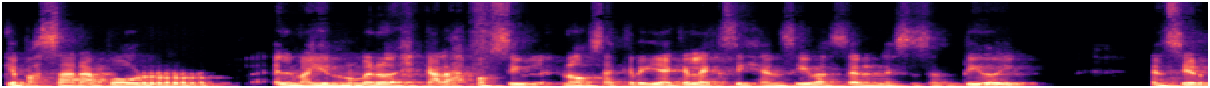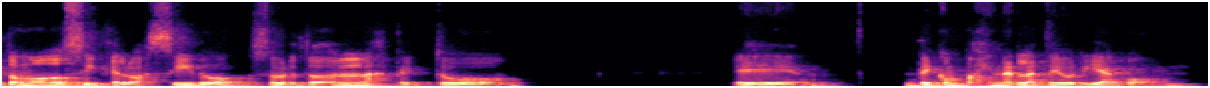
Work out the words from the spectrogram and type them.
que pasara por el mayor número de escalas posibles, ¿no? O creía que la exigencia iba a ser en ese sentido y en cierto modo sí que lo ha sido, sobre todo en el aspecto eh, de compaginar la teoría con,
